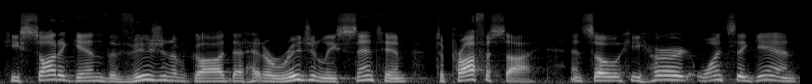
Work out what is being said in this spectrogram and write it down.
he sought again the vision of God that had originally sent him to prophesy. And so he heard once again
